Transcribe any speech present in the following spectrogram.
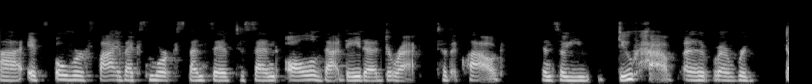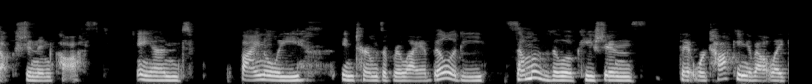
uh, it's over 5x more expensive to send all of that data direct to the cloud. And so you do have a, a reduction in cost. And finally, in terms of reliability, some of the locations that we're talking about, like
